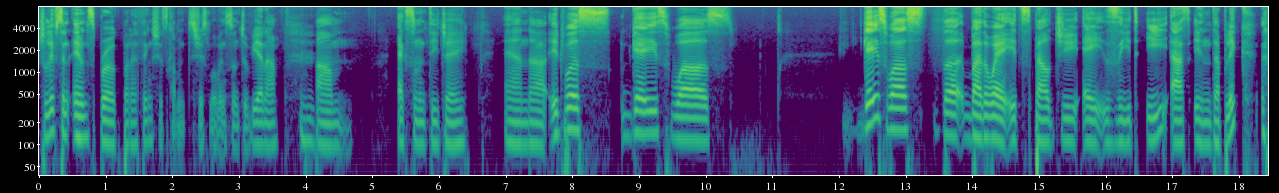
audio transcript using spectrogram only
she lives in Innsbruck, but I think she's coming. She's moving soon to Vienna. Mhm. Um, excellent DJ, and uh, it was Gaze was. Gaze was the. By the way, it's spelled G A Z E as in the blick.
